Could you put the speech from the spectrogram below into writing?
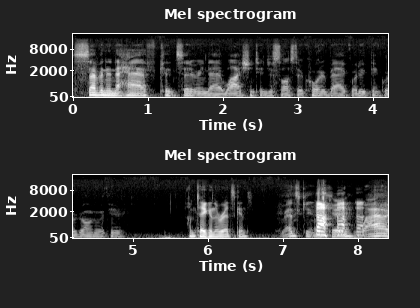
seven and a half, considering that Washington just lost their quarterback. What do you think we're going with here? I'm taking the Redskins. Redskins. Okay. wow.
